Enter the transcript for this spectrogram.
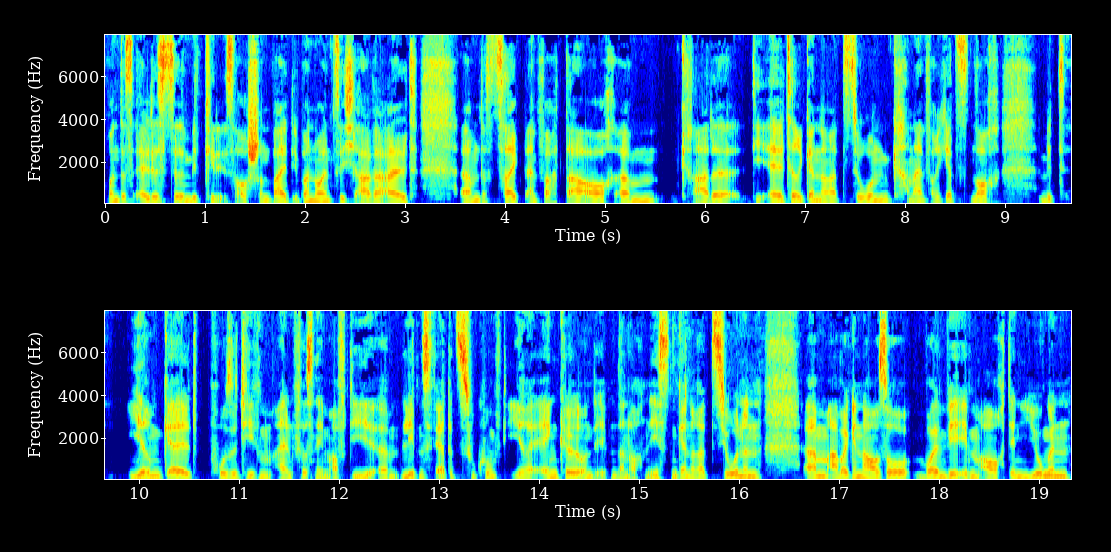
und das älteste Mitglied ist auch schon weit über 90 Jahre alt. Ähm, das zeigt einfach da auch, ähm, gerade die ältere Generation kann einfach jetzt noch mit ihrem Geld positiven Einfluss nehmen auf die ähm, lebenswerte Zukunft ihrer Enkel und eben dann auch nächsten Generationen. Ähm, aber genauso wollen wir eben auch den jungen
